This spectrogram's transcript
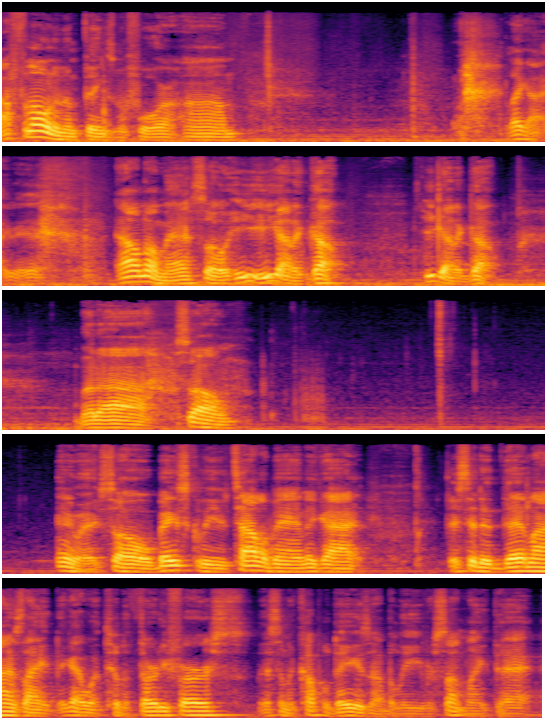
I've flown in them things before. Um, like I, I don't know, man. So he he gotta go. He gotta go. But uh so anyway, so basically the Taliban they got they said the deadline's like they got what till the 31st. That's in a couple days, I believe, or something like that.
